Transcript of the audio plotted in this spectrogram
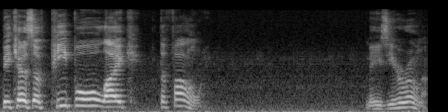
because of people like the following Mazie Hirono,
